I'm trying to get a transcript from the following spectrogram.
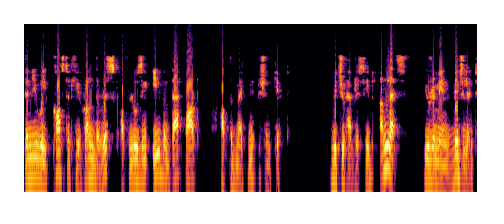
then you will constantly run the risk of losing even that part of the magnificent gift which you have received unless you remain vigilant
